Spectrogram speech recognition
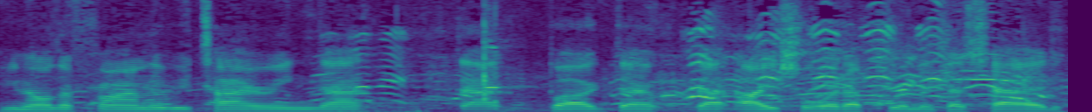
You know, they're finally retiring that that bug, that that eyesore that Plymouth has had.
